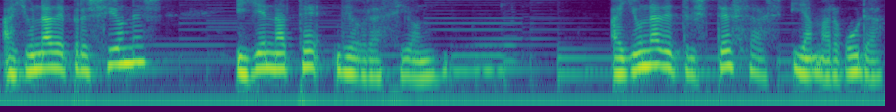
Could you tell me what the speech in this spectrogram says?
Ayuna de presiones y llénate de oración. Ayuna de tristezas y amargura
